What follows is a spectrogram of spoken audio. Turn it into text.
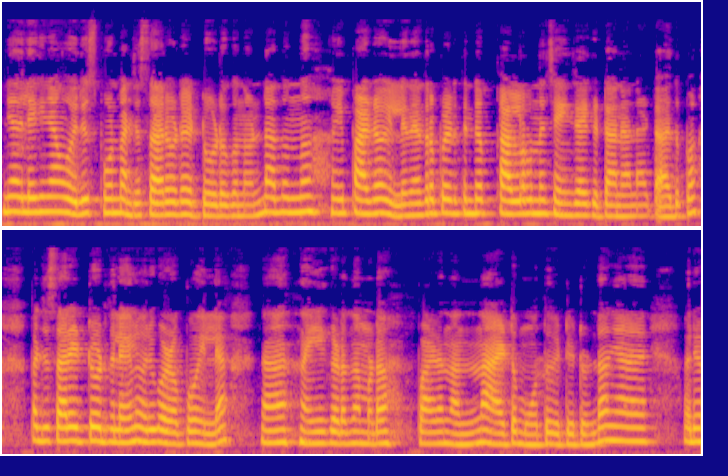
ഇനി അതിലേക്ക് ഞാൻ ഒരു സ്പൂൺ പഞ്ചസാര കൂടെ ഇട്ട് കൊടുക്കുന്നുണ്ട്. അതൊന്ന് ഈ പഴമില്ല നേന്ത്രപ്പഴത്തിന്റെ കളർ ഒന്ന് ചേഞ്ച് ആയി കിട്ടാനാണ് കേട്ടോ അതിപ്പോൾ പഞ്ചസാര ഇട്ട് കൊടുത്തില്ലെങ്കിലും ഒരു കുഴപ്പമില്ല നെയ്യ് കിടന്ന് നമ്മുടെ പഴം നന്നായിട്ട് മൂത്ത് കിട്ടിയിട്ടുണ്ട്. ഞാൻ ഒരു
